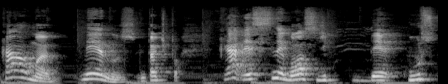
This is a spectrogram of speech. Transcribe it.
calma, menos. Então, tipo, cara, esse negócio de, de curso.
